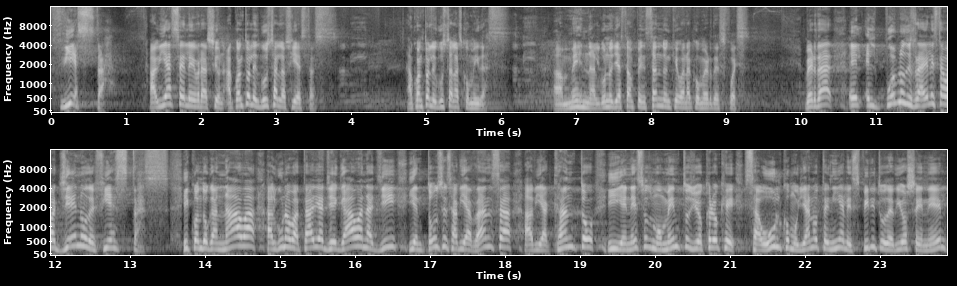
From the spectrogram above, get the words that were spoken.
fiesta, había celebración. ¿A cuánto les gustan las fiestas? ¿A cuánto les gustan las comidas? Amén. Algunos ya están pensando en qué van a comer después. ¿verdad? El, el pueblo de Israel estaba lleno de fiestas. Y cuando ganaba alguna batalla, llegaban allí y entonces había danza, había canto. Y en esos momentos yo creo que Saúl, como ya no tenía el Espíritu de Dios en él,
